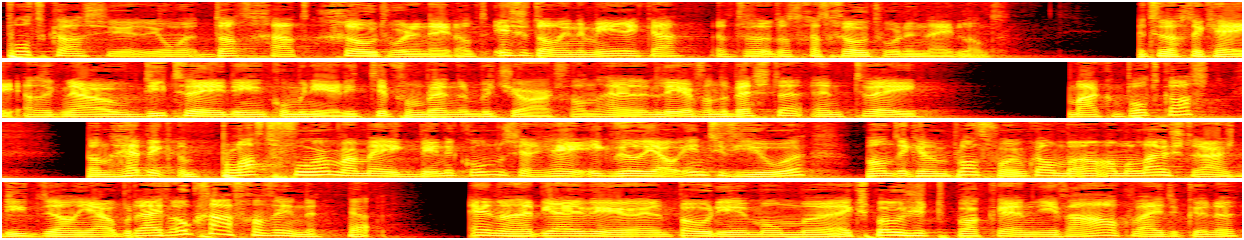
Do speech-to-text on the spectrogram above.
podcast, jongen, dat gaat groot worden in Nederland. Is het al in Amerika? Dat, dat gaat groot worden in Nederland. En toen dacht ik, hé, hey, als ik nou die twee dingen combineer. Die tip van Brandon Bouchard van hè, leer van de beste. En twee, maak een podcast. Dan heb ik een platform waarmee ik binnenkom. Dan zeg ik, hey, ik wil jou interviewen. Want ik heb een platform. Ik kan allemaal luisteraars die dan jouw bedrijf ook gaaf gaan vinden. Ja. En dan heb jij weer een podium om eh, exposure te pakken en je verhaal kwijt te kunnen.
